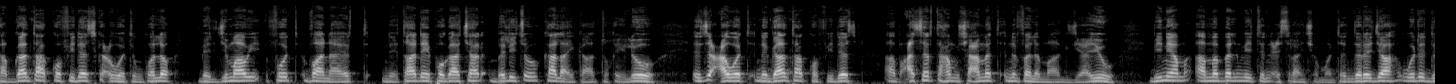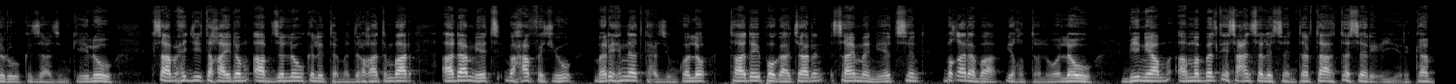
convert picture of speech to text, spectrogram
ካብ ጋንታ ኮፊደስ ክዕወት እንከሎ ቤልጂማዊ ፉት ቫናየርት ንታደይ ፖጋቻር በሊጹ ካልኣይ ክኣቱ ክኢሉ እዚ ዓወት ንጋንታ ኮፊደስ ኣብ ዓሰርተ ሓሙሽተ ዓመት ንፈለማ ግዜኣ እዩ ቢንያም ኣብ መበል 128 ደረጃ ውድድሩ ክዛዝም ክኢሉ ክሳብ ሕጂ ተኻይዶም ኣብ ዘለዉ ክልተ መድረኻት እምበር ኣዳም የትስ ብሓፈሽኡ መሪሕነት ክሕዝ እንከሎ ታደይ ፖጋቻርን ሳይመን የትስን ብቐረባ ይኽተልዎ ኣለዉ ቢንያም ኣብ መበል 93 ተርታ ተሰሪዑ ይርከብ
